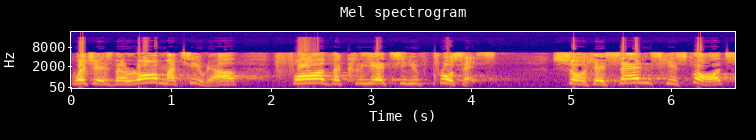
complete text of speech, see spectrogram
which is the raw material for the creative process. So he sends his thoughts,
